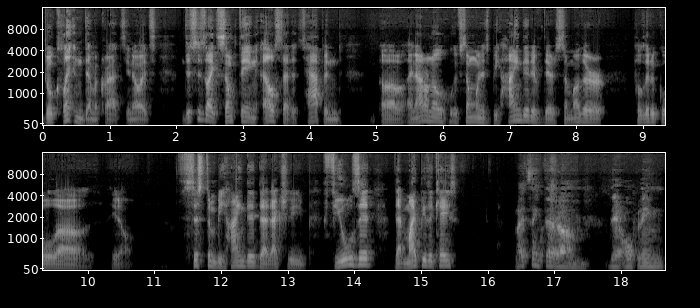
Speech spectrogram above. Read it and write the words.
Bill Clinton Democrats. You know, it's this is like something else that has happened, uh, and I don't know if someone is behind it. If there's some other political, uh, you know, system behind it that actually fuels it. That might be the case. I think that um, they're opening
